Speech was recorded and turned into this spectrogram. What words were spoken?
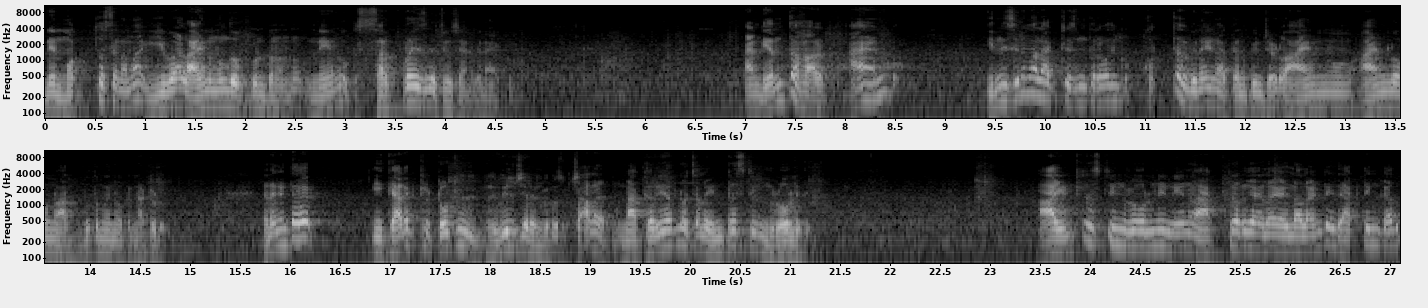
నేను మొత్తం సినిమా ఇవాళ ఆయన ముందు ఒప్పుకుంటున్నాను. నేను ఒక సర్ప్రైజ్గా చూశాను వినాయకుడు అండ్ ఎంత హార్ట్ అండ్ ఇన్ని సినిమాలు యాక్ట్ చేసిన తర్వాత ఇంకో కొత్త వినయ్ నాకు కనిపించాడు. ఆయన ఆయనలో ఉన్న అద్భుతమైన ఒక నటుడు. ఎందుకంటే ఈ క్యారెక్టర్ టోటల్ రివీల్ చేయలేను బికాస్ చాలా నా కెరియర్లో చాలా ఇంట్రెస్టింగ్ రోల్ ఇది. ఆ ఇంట్రెస్టింగ్ రోల్ని నేను యాక్టర్గా ఎలా వెళ్ళాలంటే ఇది యాక్టింగ్ కాదు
